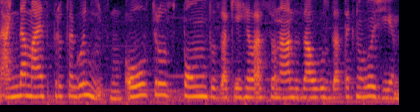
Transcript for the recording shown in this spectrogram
ainda mais protagonismo. Outros pontos aqui relacionados ao uso da tecnologia.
